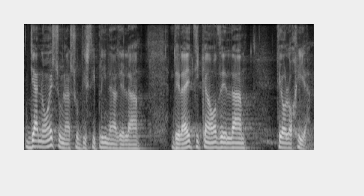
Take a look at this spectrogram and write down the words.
ya no es una subdisciplina de la, de la ética o de la teología.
